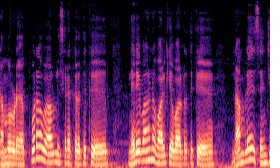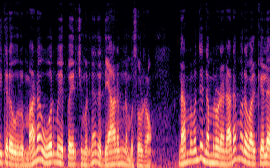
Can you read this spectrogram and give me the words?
நம்மளோட புற வாழ்வு சிறக்கிறதுக்கு நிறைவான வாழ்க்கையை வாழ்கிறதுக்கு நம்மளே செஞ்சுக்கிற ஒரு மன ஓர்மை பயிற்சி முறை தான் இந்த தியானம்னு நம்ம சொல்கிறோம் நம்ம வந்து நம்மளோட நடைமுறை வாழ்க்கையில்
